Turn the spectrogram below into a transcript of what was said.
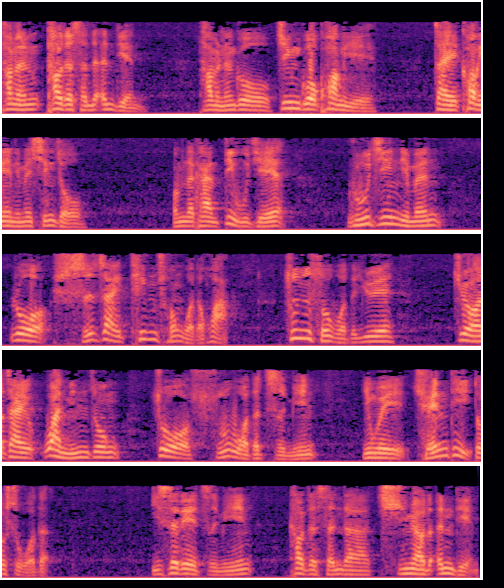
他们靠着神的恩典。”他们能够经过旷野，在旷野里面行走。我们来看第五节：如今你们若实在听从我的话，遵守我的约，就要在万民中做属我的子民，因为全地都是我的。以色列子民靠着神的奇妙的恩典，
